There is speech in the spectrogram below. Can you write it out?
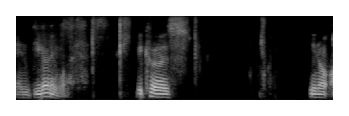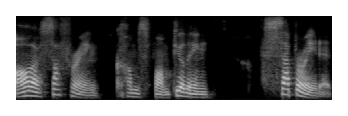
and dealing with. Because, you know, all our suffering comes from feeling separated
